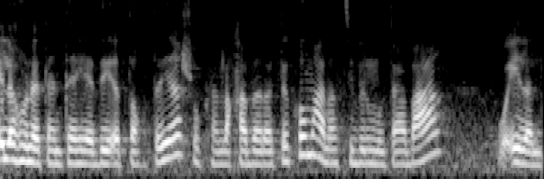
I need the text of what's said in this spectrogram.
إلى هنا تنتهي هذه التغطية. شكرا لحضراتكم على طيب المتابعة وإلى اللقاء.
